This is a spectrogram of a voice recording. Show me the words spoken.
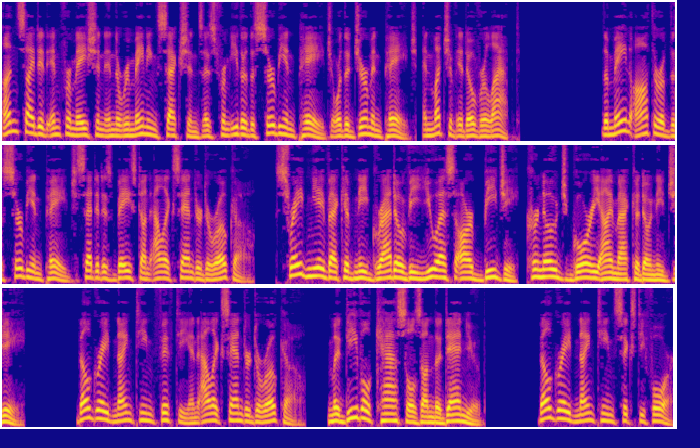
Uncited information in the remaining sections is from either the Serbian page or the German page, and much of it overlapped. The main author of the Serbian page said it is based on Alexander Deroko. Srednjevekovni gradovi USR Biji, Crnoj Gori i Makedoniji. Belgrade 1950 and Alexander Deroko. Medieval Castles on the Danube. Belgrade 1964.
